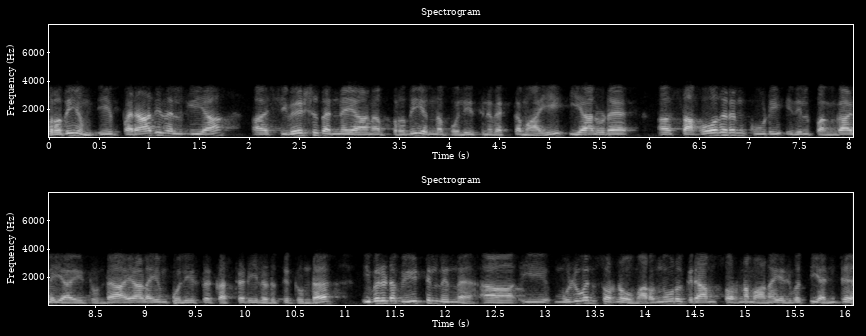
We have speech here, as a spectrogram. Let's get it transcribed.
പ്രതിയും ഈ പരാതി നൽകിയ ശിവേഷ് തന്നെയാണ് പ്രതി എന്ന് പോലീസിന് വ്യക്തമായി. ഇയാളുടെ സഹോദരൻ കൂടി ഇതിൽ പങ്കാളിയായിട്ടുണ്ട്. അയാളെയും പോലീസ് കസ്റ്റഡിയിൽ എടുത്തിട്ടുണ്ട്. ഇവരുടെ വീട്ടിൽ നിന്ന് ഈ മുഴുവൻ സ്വർണവും അറുന്നൂറ് ഗ്രാം സ്വർണമാണ് എഴുപത്തി അഞ്ച്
